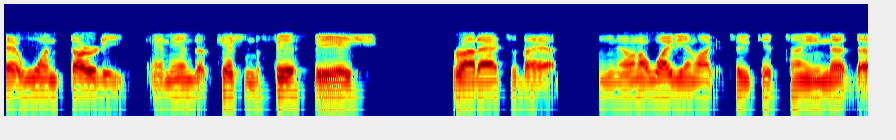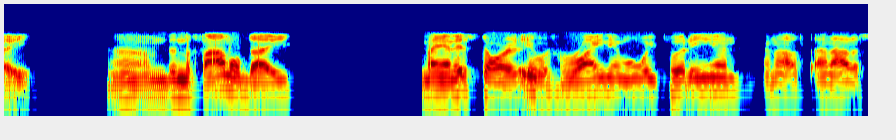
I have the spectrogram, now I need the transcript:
at 1:30 and ended up catching the fifth fish right after that. You know, and I weighed in like at 2:15 that day. Um, then the final day, man, it started. It was raining when we put in, and I and I just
